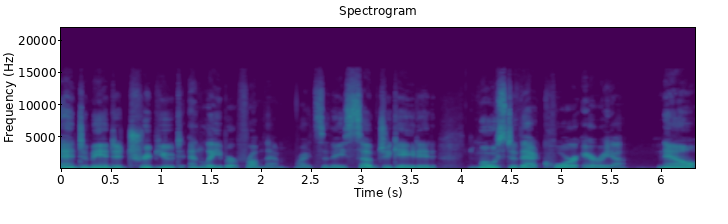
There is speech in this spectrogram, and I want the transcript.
and demanded tribute and labor from them, right? So they subjugated most of that core area. Now,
